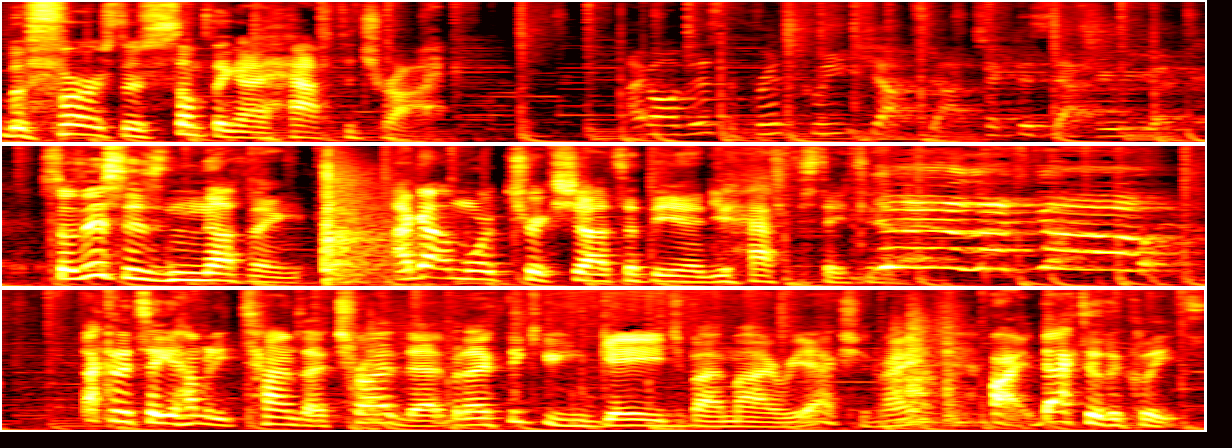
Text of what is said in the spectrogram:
But first, there's something I have to try. I call this the French Cleat Chop Shot. Check this out, here we go. So this is nothing. I got more trick shots at the end. You have to stay tuned. Yeah, let's go! Not gonna tell you how many times I've tried that, but I think you can gauge by my reaction, right? All right, back to the cleats.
